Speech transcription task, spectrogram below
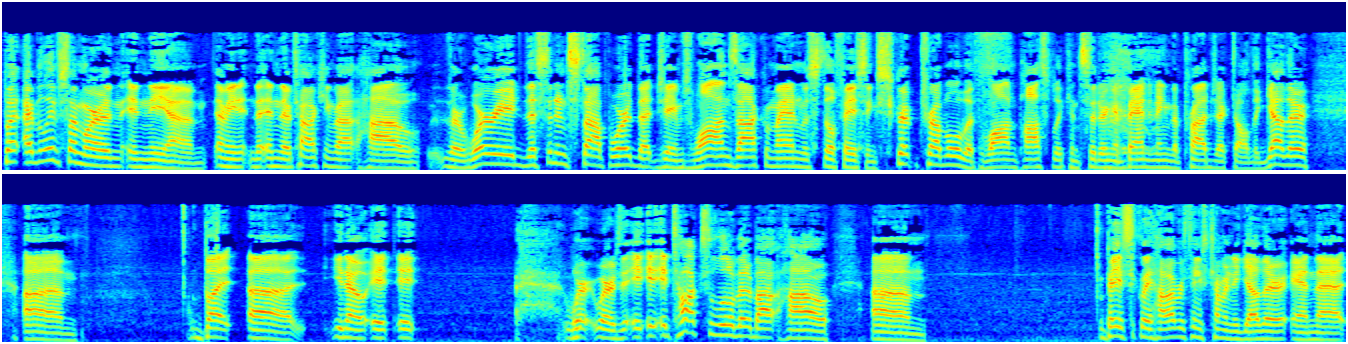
But I believe somewhere in, in the, um, I mean, and they're talking about how they're worried. This didn't stop word that James Wan's Aquaman was still facing script trouble, with Wan possibly considering abandoning the project altogether. Um, but uh, you know, it it where where is it? It, it? talks a little bit about how. Um, basically how everything's coming together and that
